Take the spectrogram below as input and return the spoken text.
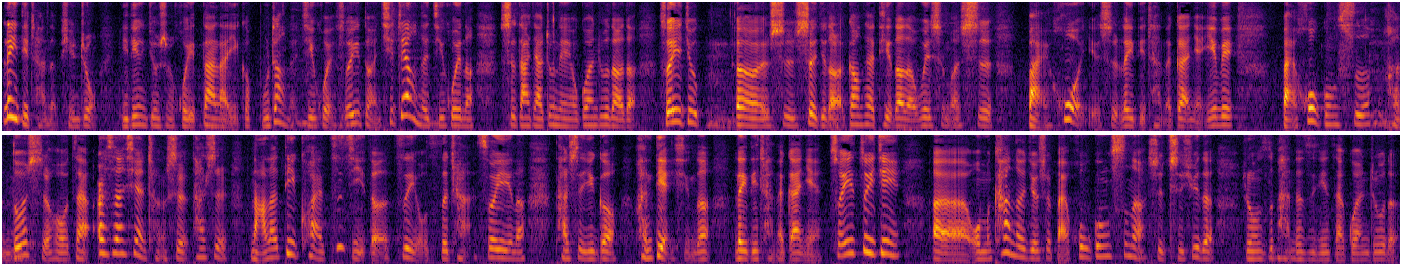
类地产的品种，一定就是会带来一个补涨的机会。所以短期这样的机会呢，是大家重点要关注到的。所以就呃是涉及到了刚才提到的，为什么是百货也是类地产的概念，因为。百货公司很多时候在二三线城市，它是拿了地块自己的自有资产，所以呢，它是一个很典型的类地产的概念。所以最近，呃，我们看到就是百货公司呢是持续的融资盘的资金在关注的。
